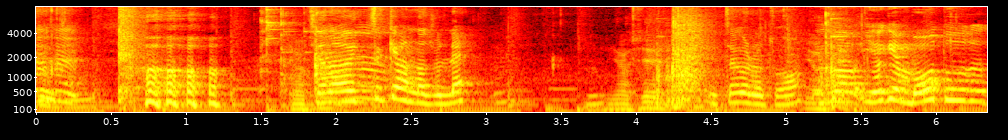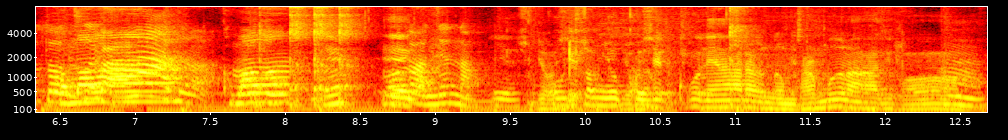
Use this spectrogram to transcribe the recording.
쟤는 찌개 하나 줄래? 요새 이쪽으로 줘. 이거 여기 모두 또 고마워. 넣어라. 辣的， 고마워. 예? 모두 안 냈나? 예, 요새 좀 넣고요. 요새 꼬내나라고 너무 잘 먹어놔가지고 응.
